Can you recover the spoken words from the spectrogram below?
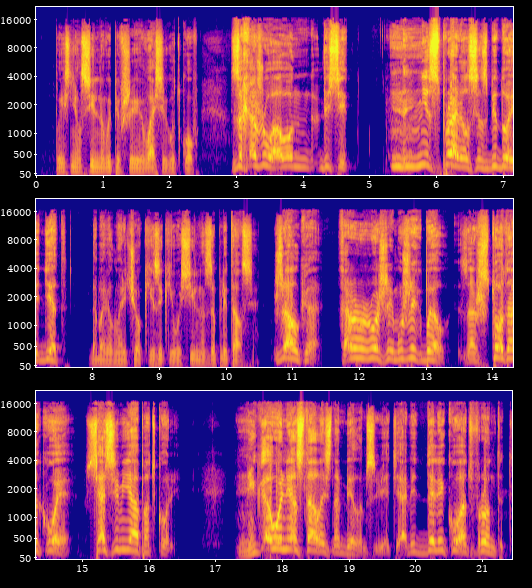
— пояснил сильно выпивший Вася Гудков. «Захожу, а он висит. Не справился с бедой дед», — добавил морячок. Язык его сильно заплетался. «Жалко. Хороший мужик был. За что такое? Вся семья под корень. Никого не осталось на белом свете, а ведь далеко от фронта-то.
